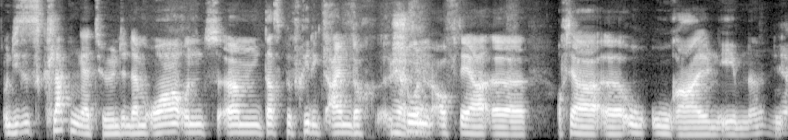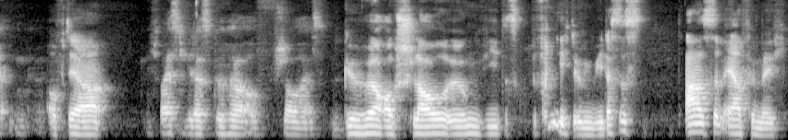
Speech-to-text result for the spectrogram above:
Und dieses Klacken ertönt in deinem Ohr und ähm, das befriedigt einen doch äh, Ja, schon so. auf der, äh, auf der äh, oralen Ebene. Auf der ich weiß nicht, wie das Gehör auf schlau heißt. Gehör auf schlau irgendwie. Das befriedigt irgendwie. Das ist ASMR für mich.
